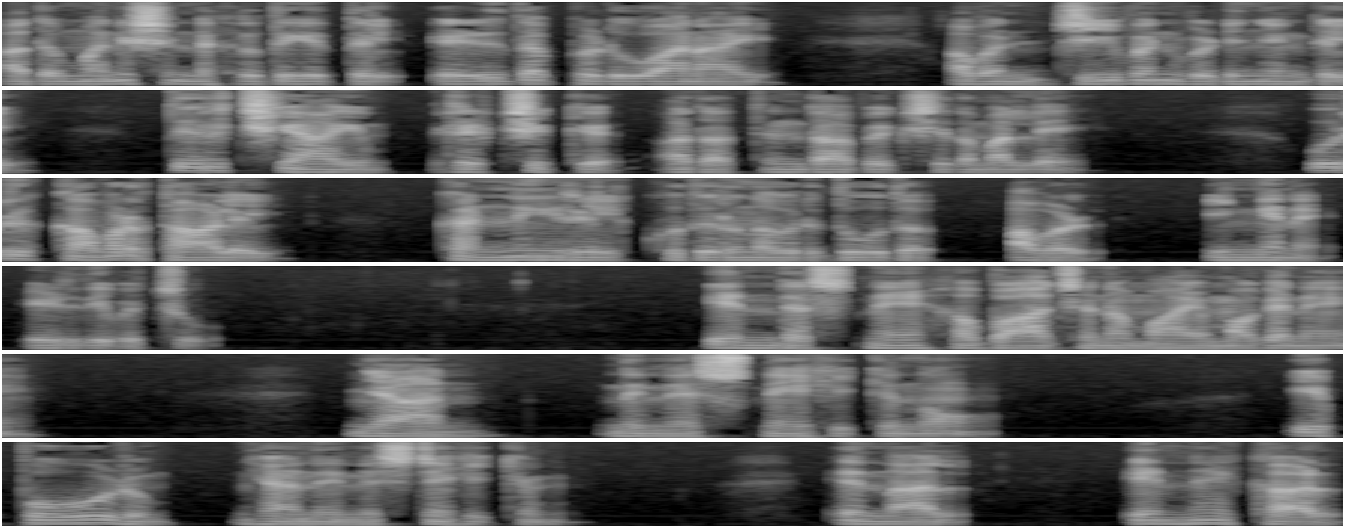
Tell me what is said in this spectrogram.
അത് മനുഷ്യന്റെ ഹൃദയത്തിൽ എഴുതപ്പെടുവാനായി അവൻ ജീവൻ വെടിഞ്ഞെങ്കിൽ തീർച്ചയായും രക്ഷയ്ക്ക് അത് അത്യന്താപേക്ഷിതമല്ലേ? ഒരു കവർ താളിൽ കണ്ണീരിൽ കുതിർന്ന ഒരു ദൂത് അവൾ ഇങ്ങനെ എഴുതി വച്ചു എന്റെ സ്നേഹഭാചനമായ മകനെ ഞാൻ നിന്നെ സ്നേഹിക്കുന്നു. എപ്പോഴും ഞാൻ നിന്നെ സ്നേഹിക്കും. എന്നാൽ എന്നേക്കാൾ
